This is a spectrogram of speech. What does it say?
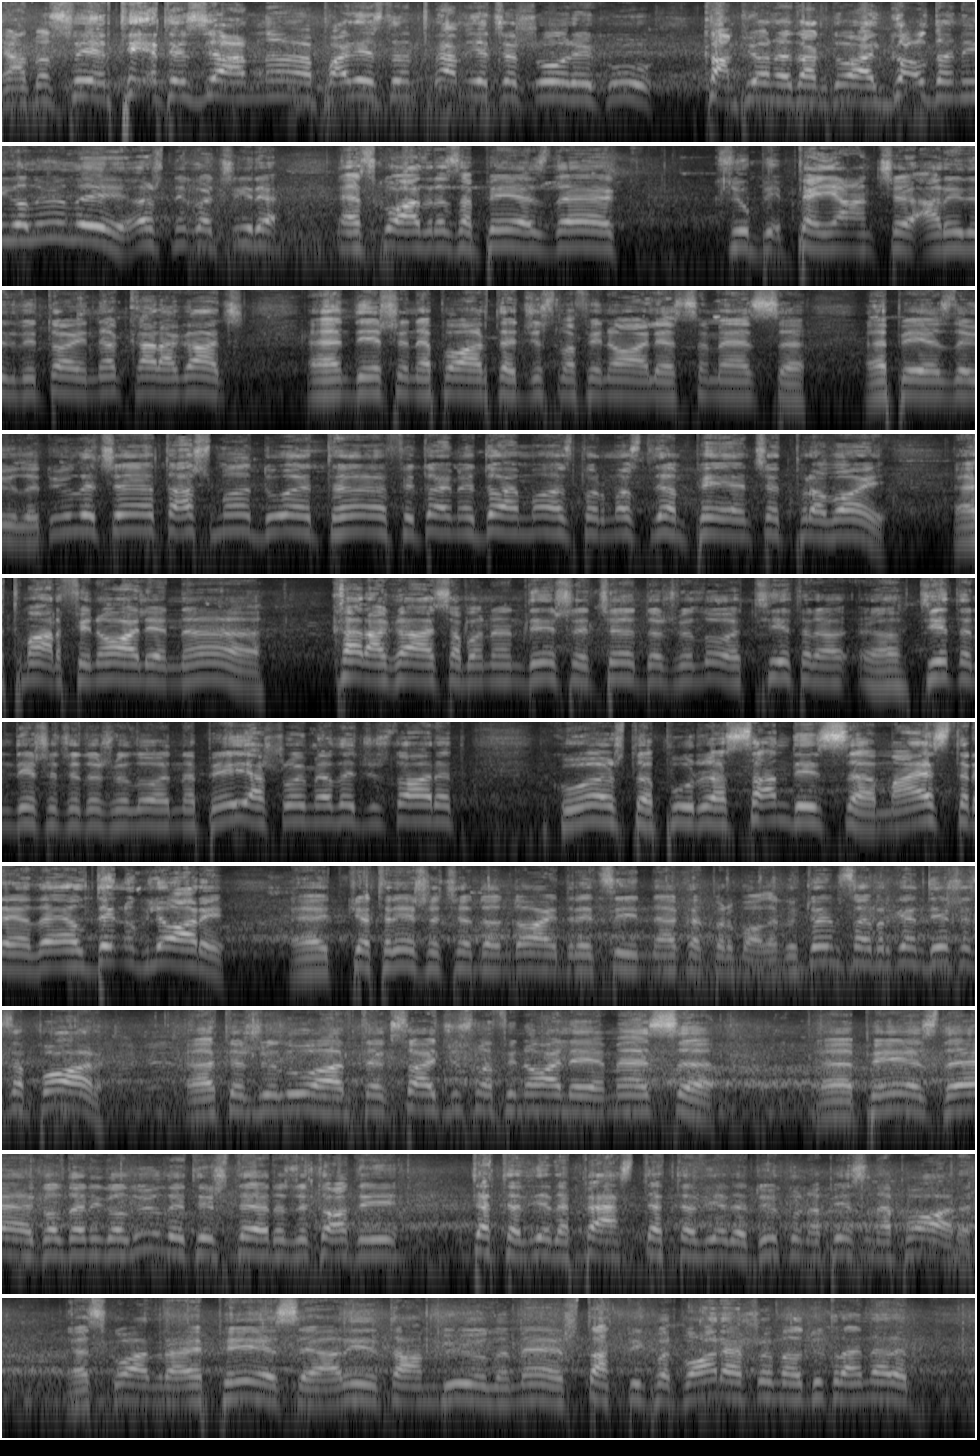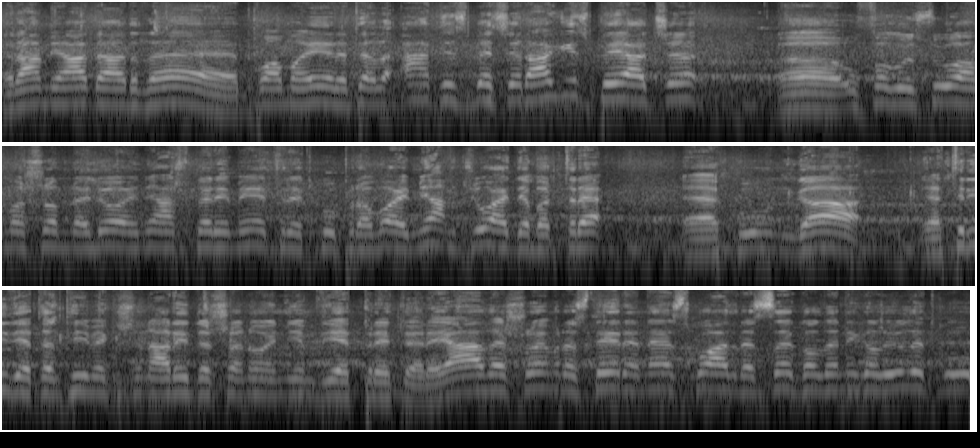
Një atmosferë të jetë e zjarrtë në palestrën 13 Qershori ku kampioni aktual Golden Eagle Ylli është nikoqire e skuadrës së Pejës dhe klubi pejan që arriti të fitojë në Karagaç në ndeshjen e partë gjysmëfinales mes Pejës dhe Yllit. Ylli që tashmë duhet të fitojë me doemos për mos ta lënë Pejën që të provojë e të marrë finalen në Karagaç, apo në ndeshje që do zhvillohet tjetër, tjetër ndeshje që do zhvillohet në Pejë, ja shohim edhe gjyqtarët, ku është pur Sandis, Maestre dhe Eldin Uglari, kjo treshe që do ndajë drejtësinë në këtë përballje. Kujtojmë sa i përket ndeshjes së parë të zhvilluar të kësaj gjysmëfinaleje mes Pejës dhe Golden Eagle Yllit, ishte rezultati tetëdhjetë e pesë tetëdhjetë e dy ku në pjesën e parë e skuadra e Pejës arriti ta mbyllë me 7 pikë përpara e shohim edhe dy trajnerët Rami Hadar dhe po më herët edhe Adis Beqiragiç Peja që uh, u fokusua më shumë në lojën jashtë perimetrit ku provoi mjaft gjuajtje për 3 ku nga 30 tentime kishte arritur të shënojë 11 prej tyre. Ja edhe shohim rosterin e skuadrës së Golden Eagle Yllit ku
